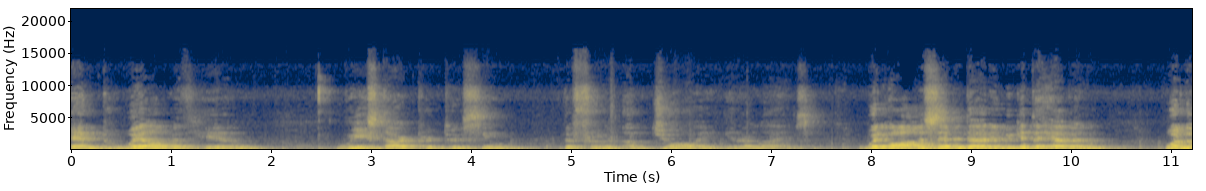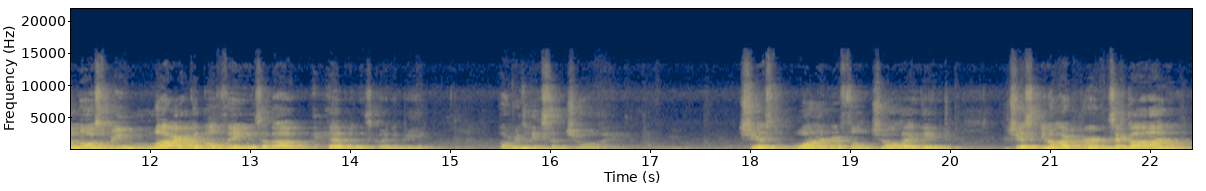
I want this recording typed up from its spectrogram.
and dwell with Him, we start producing the fruit of joy in our lives. When all is said and done and we get to heaven, one of the most remarkable things about heaven is going to be a release of joy. Just wonderful joy. They just, you know, our burdens are gone.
